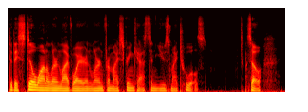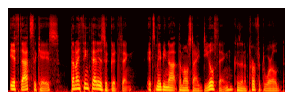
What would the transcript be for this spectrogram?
Do they still want to learn Livewire and learn from my screencasts and use my tools? So, if that's the case, then I think that is a good thing it's maybe not the most ideal thing because in a perfect world,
